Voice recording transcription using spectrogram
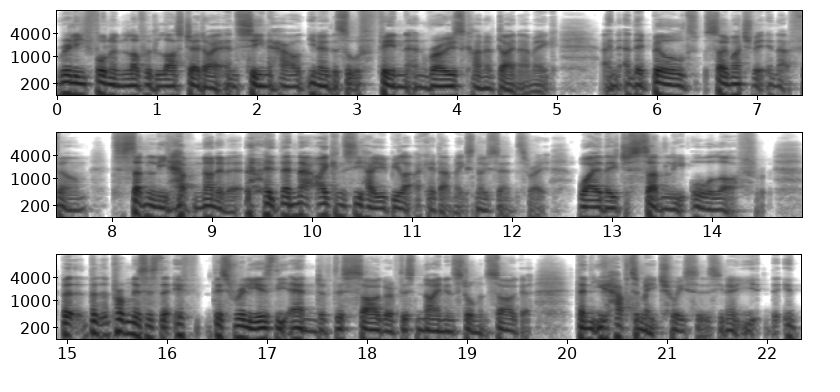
really fallen in love with the Last Jedi and seen how you know the sort of Finn and Rose kind of dynamic, and and they build so much of it in that film to suddenly have none of it, right? Then that I can see how you'd be like, okay, that makes no sense, right? Why are they just suddenly all off? But but the problem is, is that if this really is the end of this saga of this nine installment saga, then you have to make choices. You know, it,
